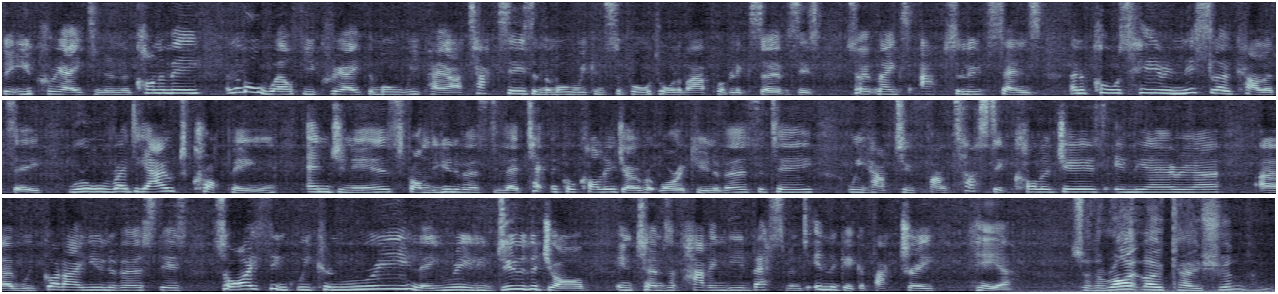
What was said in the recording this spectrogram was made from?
that you create in an economy, and the more wealth you create, the more we pay our taxes and the more we can support all of our public services. So it makes absolute sense. And of course, here in this locality, we're already outcropping engineers from the university-led technical college over at Warwick University. We have two fantastic colleges in the area. Um, we've got our universities. So I think we can really, really do the job in terms of having the investment in the Gigafactory here. So the right location,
